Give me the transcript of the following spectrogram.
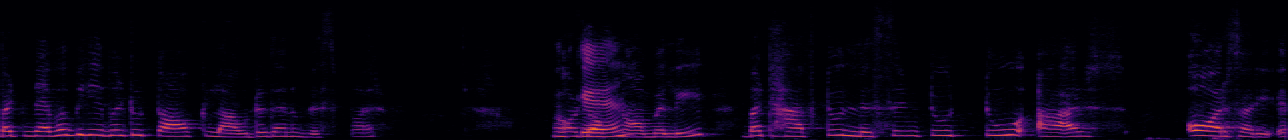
but never be able to talk louder than a whisper or talk normally, but have to listen to two hours or sorry, uh,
